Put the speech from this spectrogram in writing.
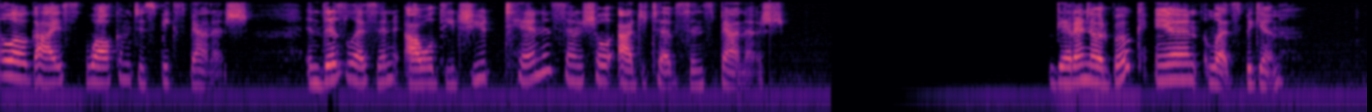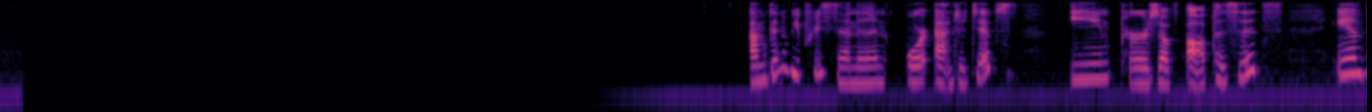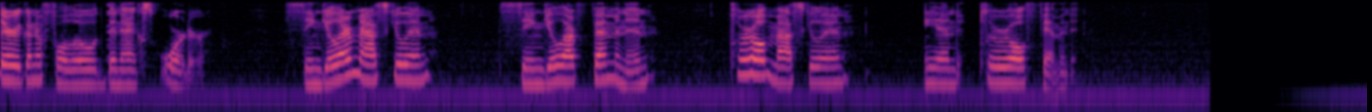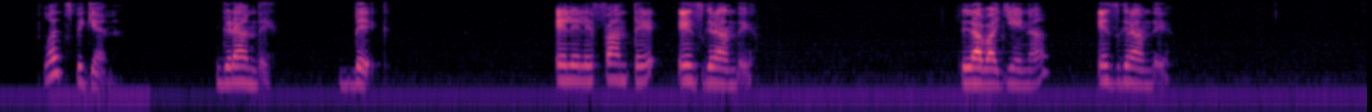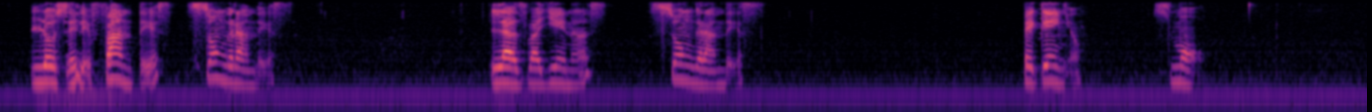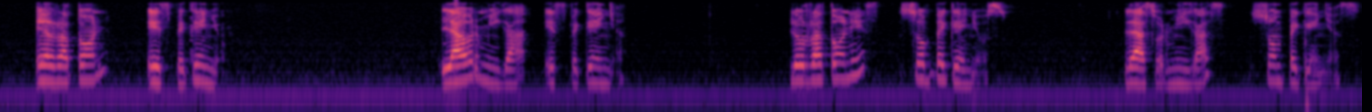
Hello guys, welcome to Speak Spanish. In this lesson, I will teach you 10 essential adjectives in Spanish. Get a notebook and let's begin. I'm going to be presenting our adjectives in pairs of opposites and they're going to follow the next order. Singular masculine, singular feminine, plural masculine, and plural feminine. Let's begin. Grande, big. El elefante es grande. La ballena es grande. Los elefantes son grandes. Las ballenas son grandes. Pequeño, small. El ratón es pequeño. La hormiga es pequeña. Los ratones son pequeños. Las hormigas son pequeñas.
